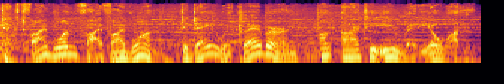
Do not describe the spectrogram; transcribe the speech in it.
Text 51551 today with Claire Byrne on RTE Radio 1.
